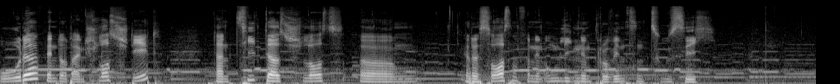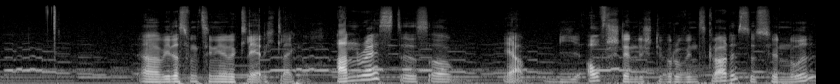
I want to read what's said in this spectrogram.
Oder, wenn dort ein Schloss steht, dann zieht das Schloss ähm, Ressourcen von den umliegenden Provinzen zu sich. Äh, wie das funktioniert, erkläre ich gleich noch. Unrest ist, ähm, ja, wie aufständisch die Provinz gerade ist. Das ist hier 0.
